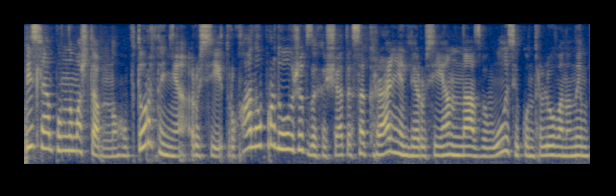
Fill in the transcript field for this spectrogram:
після повномасштабного вторгнення Росії Труханов продовжив захищати сакральні для росіян назви вулиці. Контрольована ним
